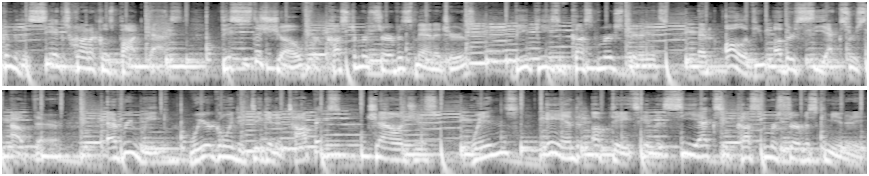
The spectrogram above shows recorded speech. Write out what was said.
welcome to the CX Chronicles podcast. This is the show for customer service managers, VPs of customer experience, and all of you other CXers out there. Every week, we are going to dig into topics, challenges, wins, and updates in the CX and customer service community.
